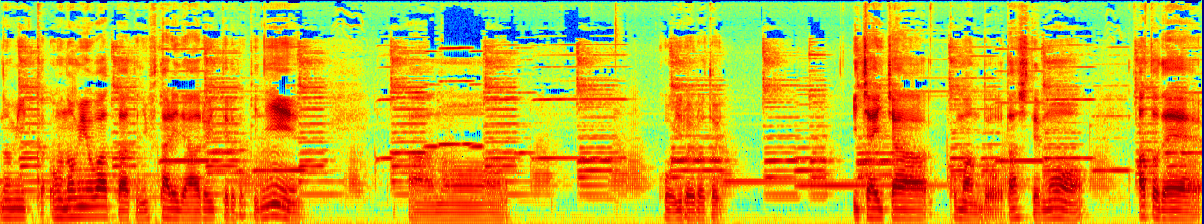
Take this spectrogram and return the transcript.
飲みか、飲み終わった後に二人で歩いてる時に、あの、こういろいろと、イチャイチャコマンドを出しても、後で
